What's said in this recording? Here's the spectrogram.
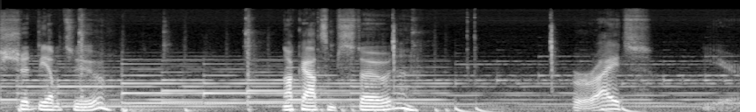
Should be able to knock out some stone right here.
